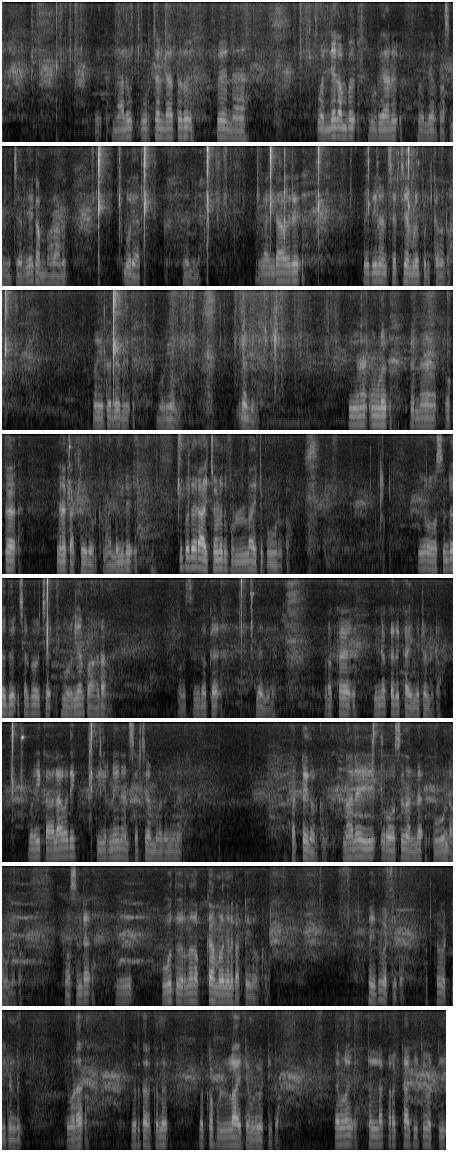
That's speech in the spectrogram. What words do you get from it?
എന്നാലും മൂർച്ച ഇല്ലാത്തത് പിന്നെ വലിയ കമ്പ് മുറിയാൻ വലിയൊരു പ്രശ്നമില്ല. ചെറിയ കമ്പുകളാണ് മുറിയാത്ത വേണ്ടില്ലേ നമ്മൾ അതിന്റെ ആ ഒരു ഇതിനനുസരിച്ച് നമ്മൾ പിടിക്കണം കേട്ടോ എന്നിട്ട് തന്നെ ഇത് വന്നു. വേണ്ടില്ലേ ഇങ്ങനെ നമ്മൾ പിന്നെ ഒക്കെ ഇങ്ങനെ കട്ട് ചെയ്ത് കൊടുക്കണം. അല്ലെങ്കിൽ ഇപ്പോൾ ഇത് ഒരാഴ്ച കൊണ്ട് ഇത് ഫുള്ളായിട്ട് പൂവിടും കേട്ടോ ഈ റോസിന്റെ ഇത് ചിലപ്പോൾ മുറിയാൻ പാടാണ്. റോസ് ഇതൊക്കെ ഇതുണ്ടല്ലേ ഇവിടെയൊക്കെ ഇതിന്റെ ഒക്കെ ഇത് കഴിഞ്ഞിട്ടുണ്ട് കേട്ടോ നമ്മൾ ഈ കാലാവധി തീർന്നതിനനുസരിച്ച് നമ്മളിതിങ്ങനെ കട്ട് ചെയ്ത് കൊടുക്കണം എന്നാലേ ഈ റോസ് നല്ല പൂ ഉണ്ടാവുള്ളൂ കേട്ടോ റോസിന്റെ ഈ പൂ തീർന്നതൊക്കെ നമ്മളിങ്ങനെ കട്ട് ചെയ്ത് കൊടുക്കണം അപ്പോൾ ഇത് വെട്ടിട്ടോ. ഒക്കെ വെട്ടിയിട്ടുണ്ട്. ഇവിടെ ഇതൊരു തിളക്കുന്ന ഇതൊക്കെ ഫുള്ളായിട്ട് നമ്മൾ വെട്ടിട്ടോ. നമ്മൾ നല്ല കറക്റ്റാക്കിയിട്ട് വെട്ടി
